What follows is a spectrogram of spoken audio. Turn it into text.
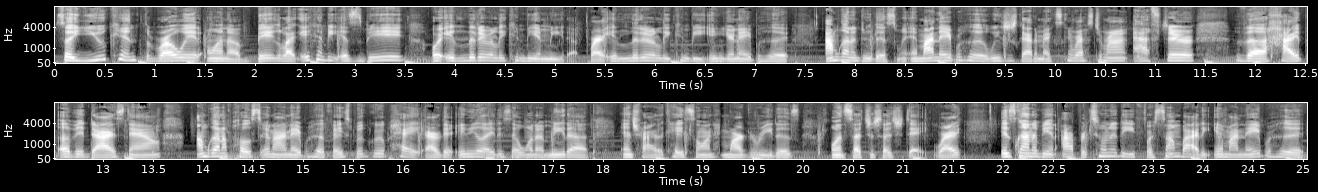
So you can throw it on a big, like it can be as big or it literally can be a meetup, right? It literally can be in your neighborhood. I'm to do this one. In my neighborhood, we just got a Mexican restaurant. After the hype of it dies down, I'm to post in our neighborhood Facebook group hey, are there any ladies that want to meet up and try the queso on margaritas on such and such date, right? It's going to be an opportunity for somebody in my neighborhood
